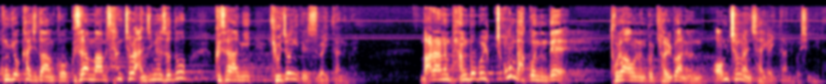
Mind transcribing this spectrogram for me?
공격하지도 않고 그 사람 마음 상처를 안 주면서도 그 사람이 교정이 될 수가 있다는 거예요. 말하는 방법을 조금 바꿨는데 돌아오는 그 결과는 엄청난 차이가 있다는 것입니다.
